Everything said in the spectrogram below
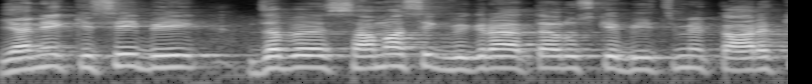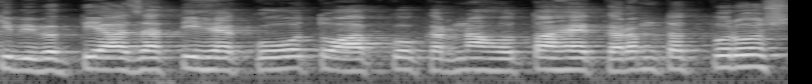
यानी किसी भी जब सामासिक विग्रह आता है और उसके बीच में कारक की विभक्ति आ जाती है को तो आपको करना होता है कर्म तत्पुरुष।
